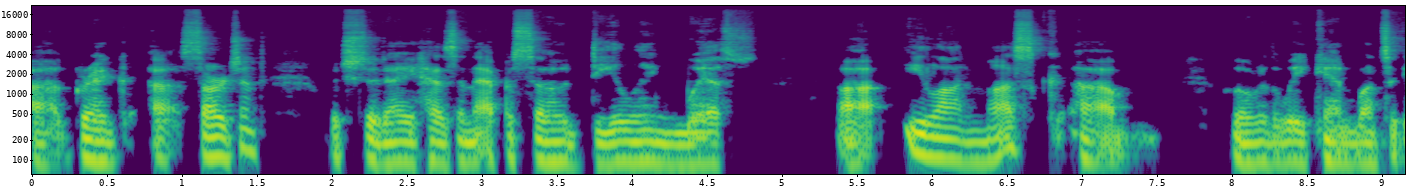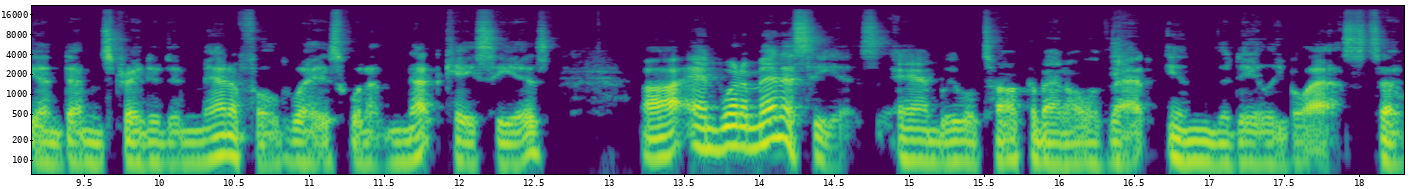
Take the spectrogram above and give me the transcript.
uh, Greg Sargent, which today has an episode dealing with Elon Musk. Um, who over the weekend once again demonstrated in manifold ways what a nutcase he is uh, and what a menace he is. And we will talk about all of that in the Daily Blast. So,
